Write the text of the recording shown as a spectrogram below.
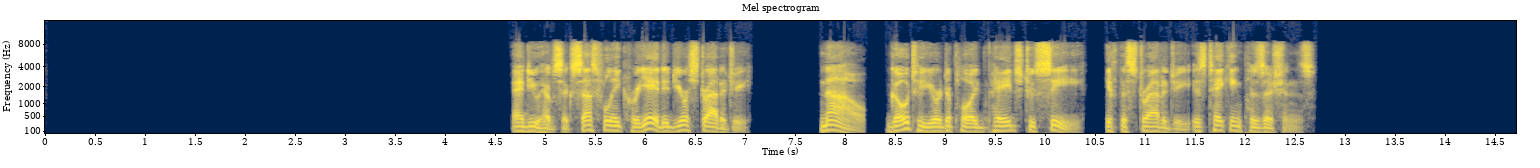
And you have successfully created your strategy. Now, go to your deployed page to see if the strategy is taking positions.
